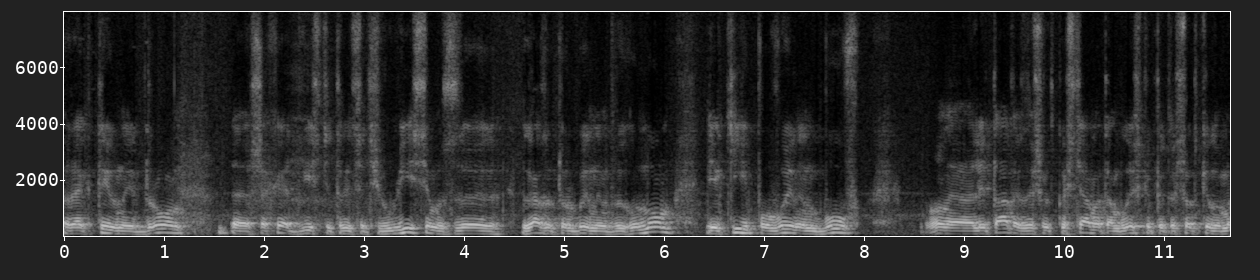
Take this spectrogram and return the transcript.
реактивний дрон шахет 238 з газотурбинним двигуном, який повинен був літати зі швидкостями там близько 500 км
